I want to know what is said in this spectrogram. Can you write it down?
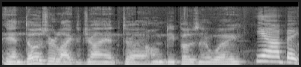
and those are like giant uh, Home Depots in a way. Yeah, but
